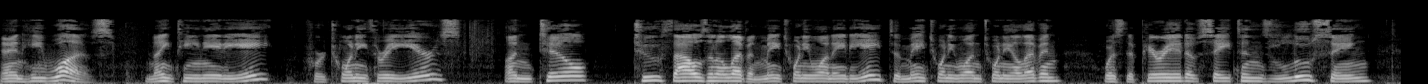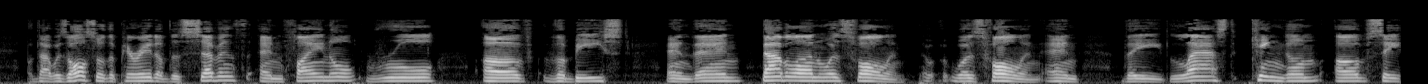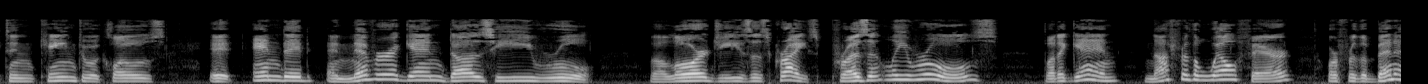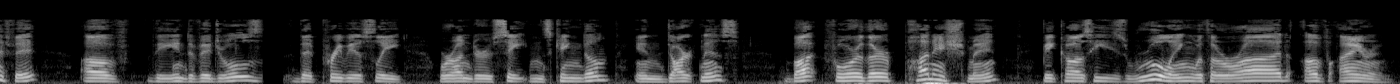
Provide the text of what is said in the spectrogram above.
And he was 1988 for 23 years until 2011, May 21, 88 to May 21, 2011 was the period of Satan's loosing. That was also the period of the seventh and final rule of the beast. And then Babylon was fallen, was fallen and the last kingdom of Satan came to a close. It ended and never again does he rule the Lord Jesus Christ presently rules, but again, not for the welfare or for the benefit of the individuals that previously were under Satan's kingdom in darkness, but for their punishment because he's ruling with a rod of iron.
